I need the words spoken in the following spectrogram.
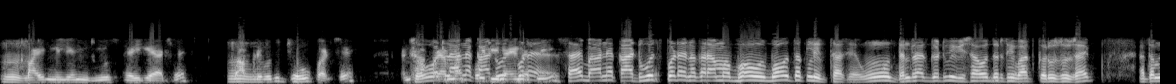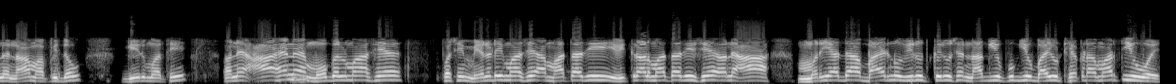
ફાઈવ મિલિયન વ્યૂઝ થઈ ગયા છે. તો આપણે બધું જોવું પડશે. સાહેબ આને કાઢવું જ પડે નકર આમાં બહુ બહુ તકલીફ થશે. હું ધનરાજ ગઢવી વિસાવદરથી વાત કરું છું સાહેબ. તમને નામ આપી દઉં ગીરમાંથી. અને આ હે ને મોગલમાં છે પછી મેલડીમાં છે આ માતાજી વિકરાળ માતાજી છે અને આ મર્યાદા બાયરનું વિરુદ્ધ કર્યું છે નાગ્યું પૂગ્યું બાયું ઠેકડા મારતી હોય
